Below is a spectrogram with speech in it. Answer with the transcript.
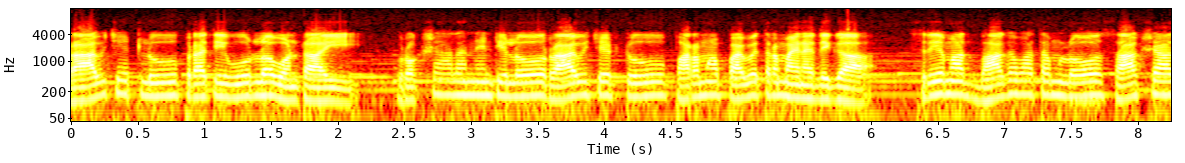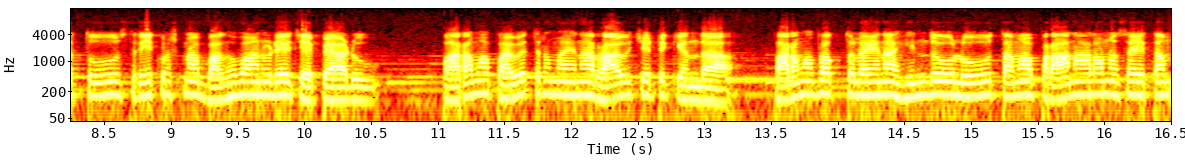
రావి చెట్లు ప్రతి ఊర్లో ఉంటాయి. వృక్షాలన్నింటిలో రావి చెట్టు పరమ పవిత్రమైనదిగా శ్రీమద్ భాగవతంలో సాక్షాత్తు శ్రీకృష్ణ భగవానుడే చెప్పాడు. పరమ పవిత్రమైన రావి చెట్టు కింద పరమభక్తులైన హిందువులు తమ ప్రాణాలను సైతం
